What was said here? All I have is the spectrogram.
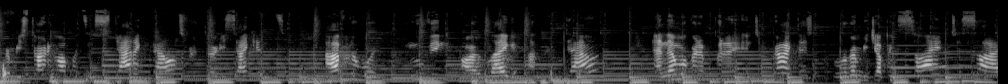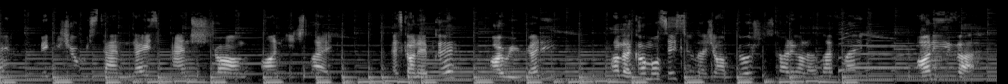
We're to be starting off with a static balance for 30 seconds. Afterward, moving our leg up and down. And then we're going to put it into practice. We're going to be jumping side to side, making sure we stand nice and strong on each leg. Est-ce qu'on est prêt? Are we ready? On va commencer sur la jambe gauche, starting on our left leg. Aniva.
